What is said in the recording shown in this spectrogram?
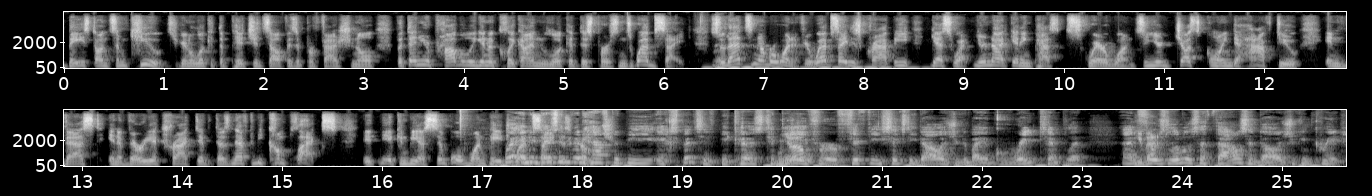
based on some cues. You're going to look at the pitch itself as a professional, but then you're probably going to click on and look at this person's website. Right. So that's number 1. If your website is crappy, guess what? You're not getting past square one. So you're just going to have to invest in a very attractive, doesn't have to be complex. It, it can be a simple one page website. And it doesn't even coach. have to be expensive because today no. for 50 $60, you can buy a great template. And you for bet. as little as a thousand dollars, you can create.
